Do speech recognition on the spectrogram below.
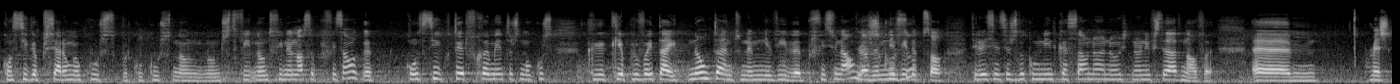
consigo apreciar o meu curso, porque o curso não, não, define, não define a nossa profissão, consigo ter ferramentas no meu curso que, que aproveitei, não tanto na minha vida profissional, mas na minha curso? vida pessoal. Tirei Ciências da Comunicação na, na Universidade Nova. Um, mas,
